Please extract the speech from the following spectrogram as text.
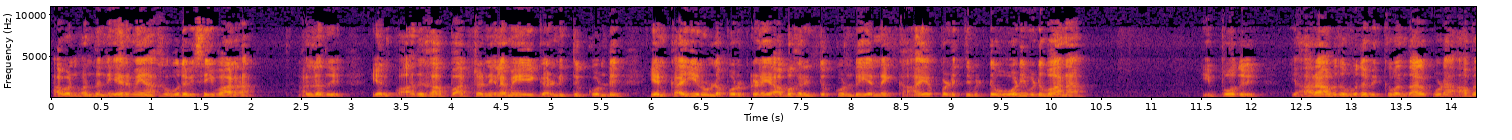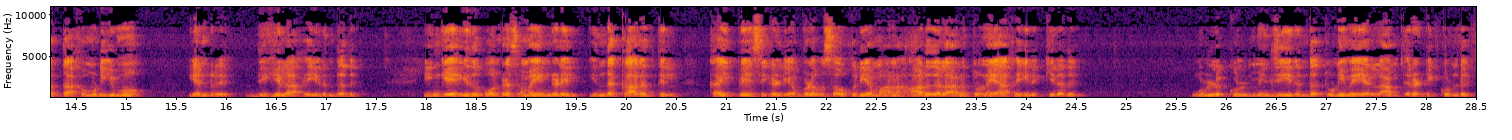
அவன் வந்து நேர்மையாக உதவி செய்வானா? அல்லது என் பாதுகாப்பற்ற நிலைமையை கணித்துக் கொண்டு என் கையில் உள்ள பொருட்களை அபகரித்துக் கொண்டு என்னை காயப்படுத்திவிட்டு ஓடிவிடுவானா? இப்போது யாராவது உதவிக்கு வந்தால் கூட ஆபத்தாக முடியுமோ? என்று திகிலாக இருந்தது. இங்கே இது போன்ற சமயங்களில் இந்த காலத்தில் கைபேசிகள் எவ்வளவு சௌகரியமான ஆறுதலான துணையாக இருக்கிறது? உள்ளுக்குள் மிஞ்சியிருந்த துணிவையெல்லாம் திரட்டிக்கொண்டு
